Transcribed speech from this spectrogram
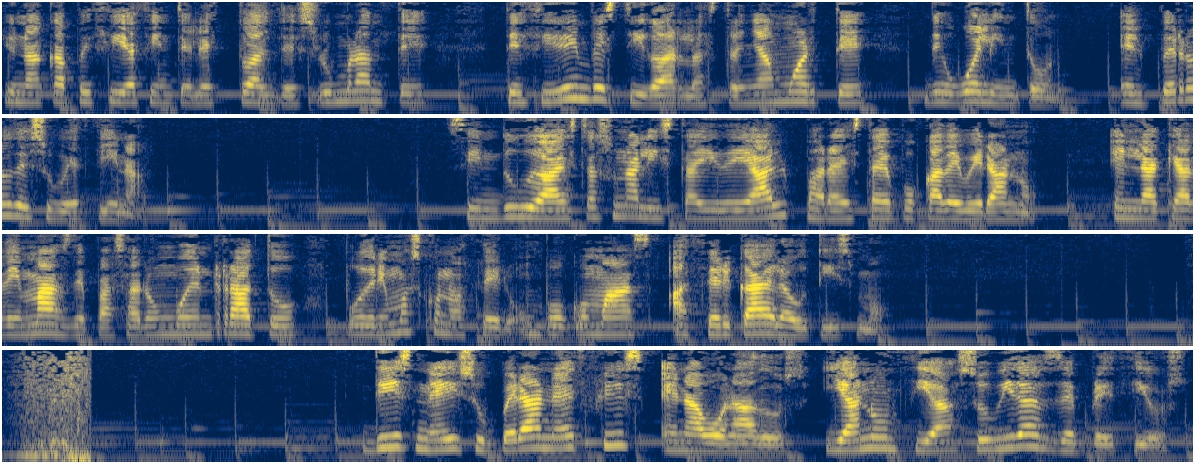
y una capacidad intelectual deslumbrante decide investigar la extraña muerte de Wellington, el perro de su vecina. Sin duda, esta es una lista ideal para esta época de verano, en la que además de pasar un buen rato, podremos conocer un poco más acerca del autismo. Disney supera a Netflix en abonados y anuncia subidas de precios.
